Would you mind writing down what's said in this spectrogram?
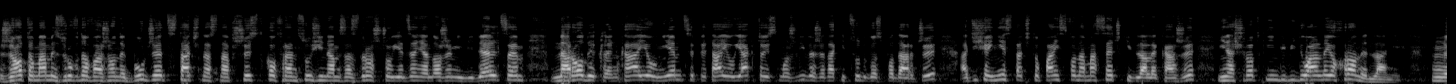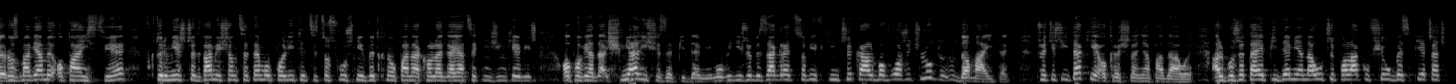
że oto mamy zrównoważony budżet, stać nas na wszystko, Francuzi nam zazdroszczą jedzenia nożem i widelcem, narody klękają, Niemcy pytają, jak to jest możliwe, że taki cud gospodarczy, a dzisiaj nie stać to państwo na maseczki dla lekarzy i na środki indywidualnej ochrony dla nich. Rozmawiamy o państwie, w którym jeszcze dwa miesiące temu politycy, co słusznie wytknął pana kolega Jacek Nizinkiewicz, opowiada, śmiali się z epidemii, mówili, żeby zagrać sobie w Chińczyka albo włożyć lód do majtek. Przecież i takie określenia padały. Albo, że ta epidemia nauczy Polaków się ubezpieczać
